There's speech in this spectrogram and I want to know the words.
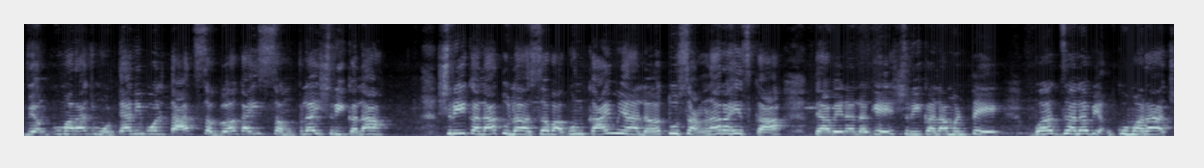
व्यंकू महाराज मोठ्याने बोलतात सगळं काही संपलंय श्रीकला. श्रीकला तुला असं वागून काय मिळालं? तू सांगणार आहेस का? त्यावेळेला लगेच श्रीकला म्हणते बस झालं व्यंकू महाराज.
